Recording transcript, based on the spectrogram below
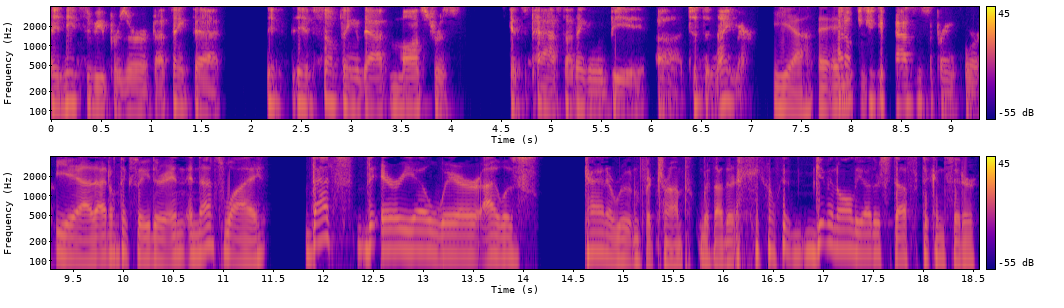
it needs to be preserved. I think that if, if something that monstrous gets passed, I think it would be uh, just a nightmare. Yeah, I don't think you could pass the Supreme Court. Yeah, I don't think so either, and and that's why that's the area where I was kind of rooting for Trump with other, you know, given all the other stuff to consider.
